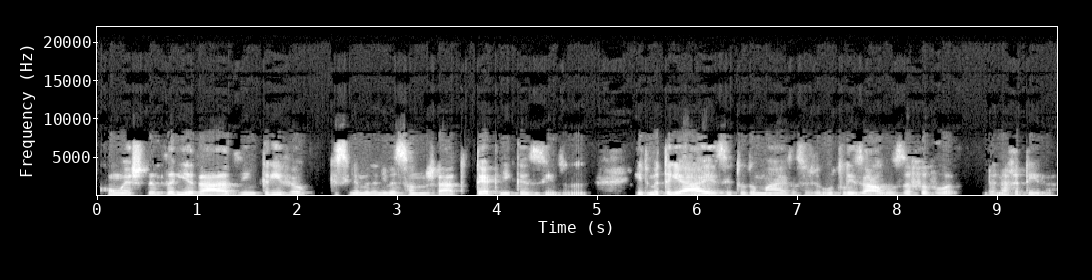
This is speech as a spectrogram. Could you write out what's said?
com esta variedade incrível que o cinema de animação nos dá de técnicas e de, e de materiais e tudo mais, ou seja, utilizá-los a favor da narrativa.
